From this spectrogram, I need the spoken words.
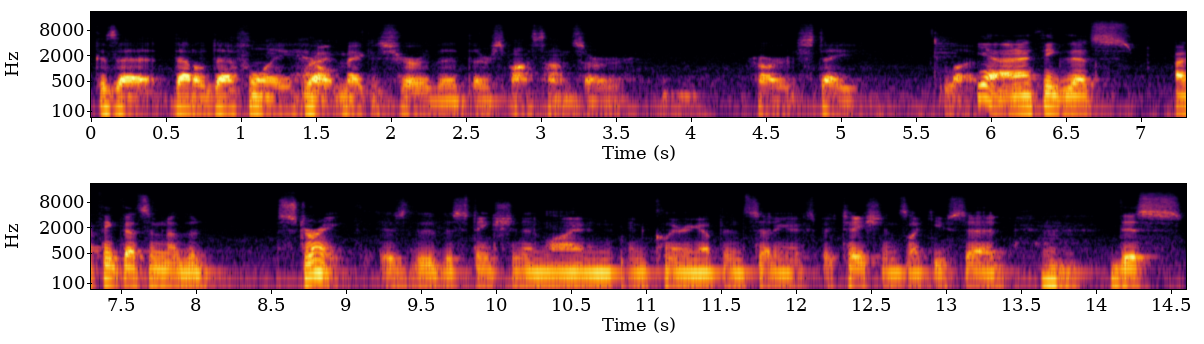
because that that'll definitely help Right. making sure that the response times are are stay Yeah, and I think that's I think that's another strength is the distinction in line and, and clearing up and setting expectations. Like you said, mm-hmm. this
